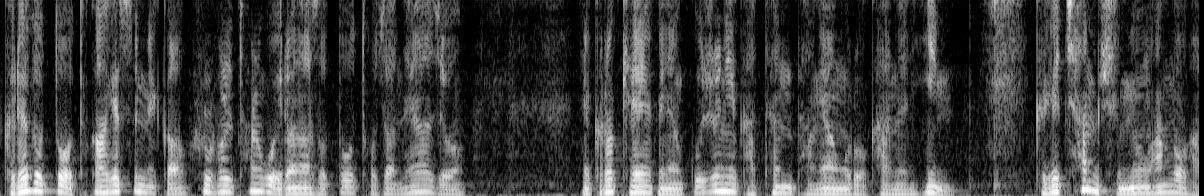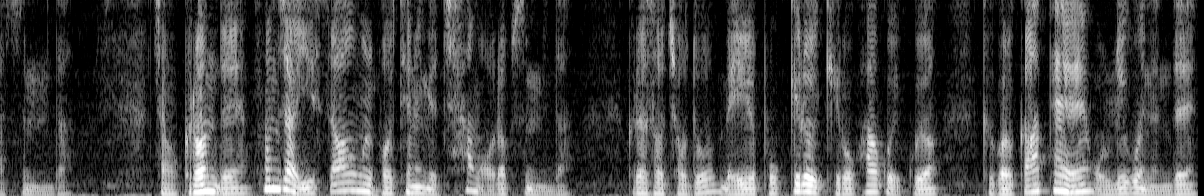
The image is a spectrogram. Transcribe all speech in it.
그래도 또 어떡하겠습니까? 훌훌 털고 일어나서 또 도전해야죠. 예, 그렇게 그냥 꾸준히 같은 방향으로 가는 힘. 그게 참 중요한 것 같습니다. 자, 그런데 혼자 이 싸움을 버티는 게 참 어렵습니다. 그래서 저도 매일 복기를 기록하고 있고요. 그걸 카페에 올리고 있는데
